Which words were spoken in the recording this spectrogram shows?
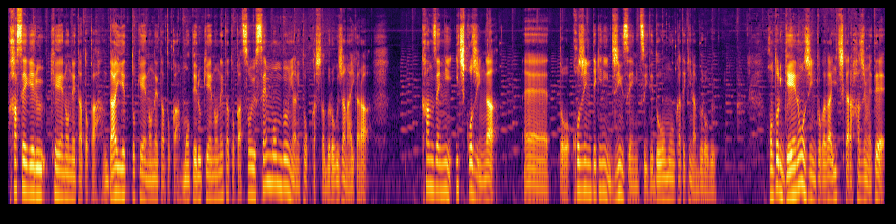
稼げる系のネタとか、ダイエット系のネタとか、モテる系のネタとか、そういう専門分野に特化したブログじゃないから、完全に一個人が、えーっと、個人的に人生についてどう思うか的なブログ。本当に芸能人とかが一から始めて、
